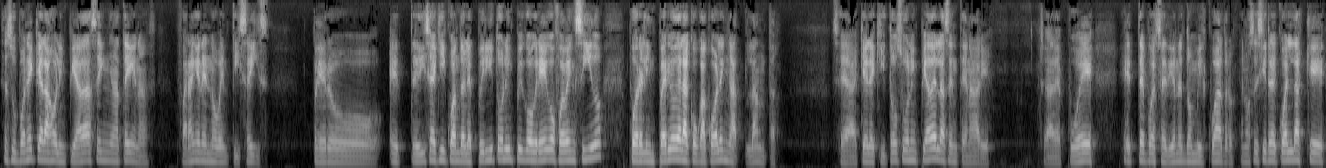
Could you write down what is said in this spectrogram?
se supone que las Olimpiadas en Atenas fueran en el 96. Pero te dice aquí cuando el espíritu olímpico griego fue vencido por el imperio de la Coca-Cola en Atlanta. O sea, que le quitó su Olimpiada en la centenaria. O sea, después, este pues se dio en el 2004. Que no sé si recuerdas que,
